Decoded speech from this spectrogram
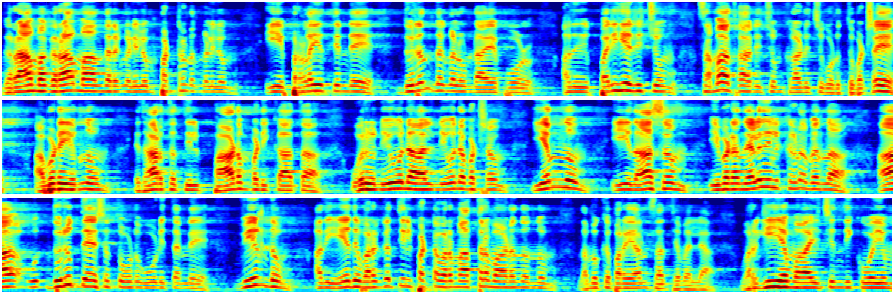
ഗ്രാമ ഗ്രാമാന്തരങ്ങളിലും പട്ടണങ്ങളിലും ഈ പ്രളയത്തിന്റെ ദുരന്തങ്ങൾ ഉണ്ടായപ്പോൾ അത് പരിഹരിച്ചും സമാധാനിച്ചും കാണിച്ചു കൊടുത്തു. പക്ഷേ അവിടെയൊന്നും യഥാർത്ഥത്തിൽ പാഠം പഠിക്കാത്ത ഒരു ന്യൂനാൽ ന്യൂനപക്ഷം എന്നും ഈ നാശം ഇവിടെ നിലനിൽക്കണമെന്ന ആ ദുരുദ്ദേശത്തോടു കൂടി തന്നെ വീണ്ടും അത് ഏത് വർഗത്തിൽപ്പെട്ടവർ മാത്രമാണെന്നൊന്നും നമുക്ക് പറയാൻ സാധ്യമല്ല. വർഗീയമായി ചിന്തിക്കുകയും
